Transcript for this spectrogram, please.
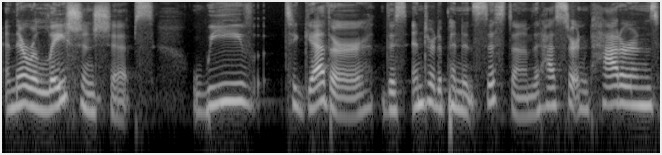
and their relationships weave together this interdependent system that has certain patterns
